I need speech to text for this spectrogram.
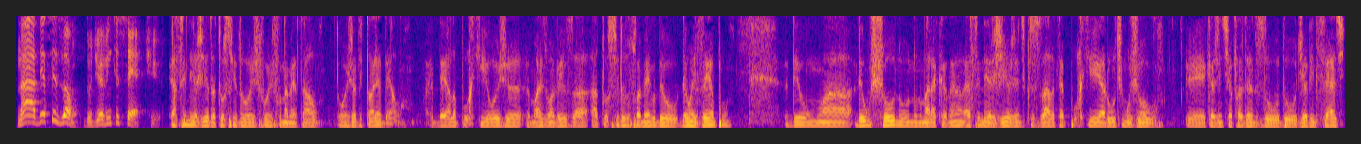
na decisão do dia 27. Essa energia da torcida hoje foi fundamental. Hoje a vitória é dela. É dela porque hoje, mais uma vez, a, a torcida do Flamengo deu, deu um exemplo deu, uma, deu um show no, no Maracanã, essa energia a gente precisava, até porque era o último jogo eh, que a gente ia fazer antes do, do dia 27.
